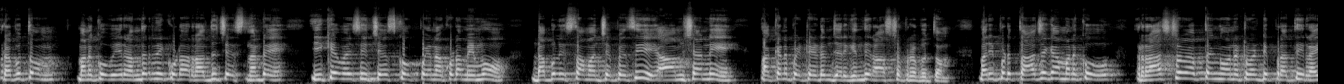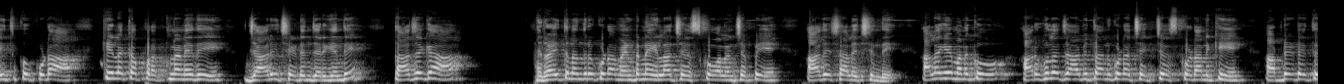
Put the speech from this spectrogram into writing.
ప్రభుత్వం మనకు వీరందరినీ కూడా రద్దు చేసిందంటే ఈకేవైసీ చేసుకోకపోయినా కూడా మేము డబ్బులు ఇస్తామని చెప్పేసి ఆ అంశాన్ని పక్కన పెట్టేయడం జరిగింది రాష్ట్ర ప్రభుత్వం. మరి ఇప్పుడు తాజాగా మనకు రాష్ట్ర వ్యాప్తంగా ఉన్నటువంటి ప్రతి రైతుకు కూడా కీలక ప్రకటన అనేది జారీ చేయడం జరిగింది. తాజాగా రైతులందరూ కూడా వెంటనే ఇలా చేసుకోవాలని చెప్పి ఆదేశాలు ఇచ్చింది. అలాగే మనకు అర్హుల జాబితాను కూడా చెక్ చేసుకోవడానికి అప్డేట్ అయితే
